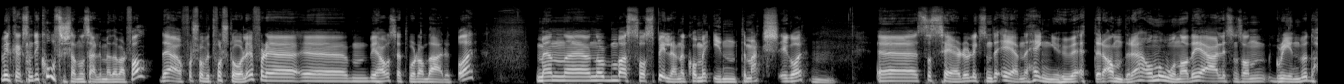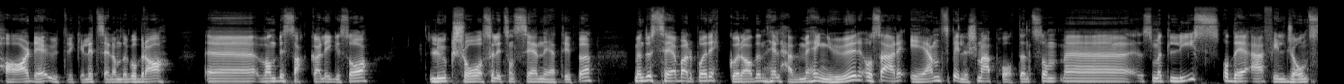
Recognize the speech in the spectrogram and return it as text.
Virker ikke som de koser seg noe særlig med det, i hvert fall. Det er jo for så vidt forståelig, for det, eh, vi har jo sett hvordan det er utpå der. Men eh, når man bare så spillerne komme inn til match i går, eh, så ser du liksom det ene hengehuet etter det andre, og noen av de er liksom sånn Greenwood har det uttrykket litt, selv om det går bra. Eh, Van Bissaka likeså. Luke Shaw også litt sånn se ned-type. Men du ser bare på rekke og rad en hel haug med hengehuer, og så er det én spiller som er påtent som, som et lys, og det er Phil Jones.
